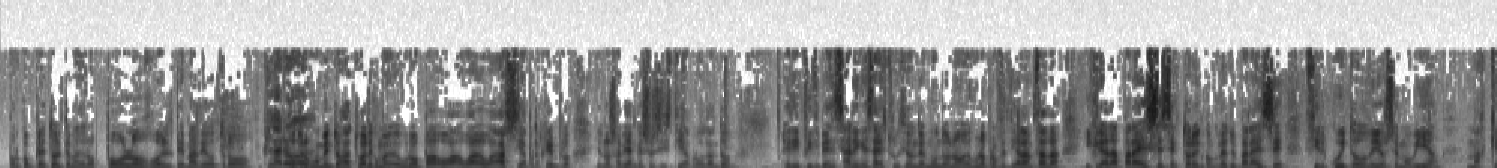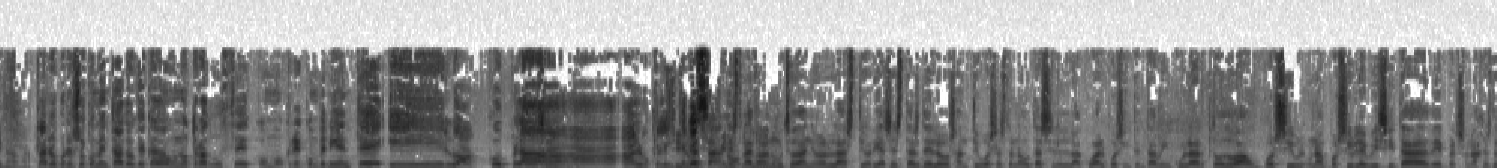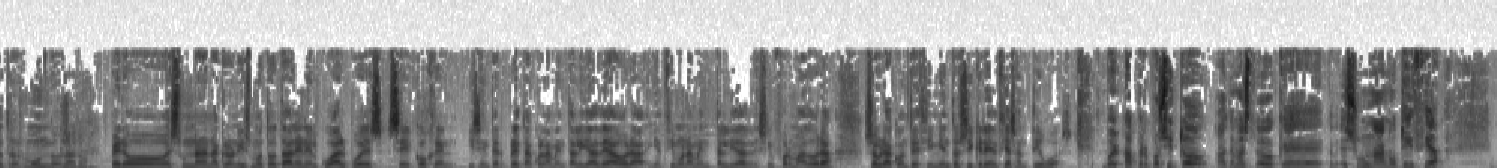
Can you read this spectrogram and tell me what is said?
por completo el tema de los polos o el tema de otros Claro. otros momentos actuales como Europa o, o- o Asia, por ejemplo. Ellos no sabían que eso existía, por lo tanto es difícil pensar en esa destrucción del mundo. No, es una profecía lanzada y creada para ese sector en concreto y para ese circuito donde ellos se movían más que nada. Claro, por eso he comentado que cada uno traduce como cree conveniente y lo acopla a, a- a lo que le Sí, no, interesa. También ¿no? están haciendo Claro. mucho daño las teorías estas de los antiguos astronautas en la cual pues intenta vincular todo a un posible, una posible visita de personajes de otros mundos. Claro. Pero es un anacronismo total en el cual pues se cogen y se interpreta con la mentalidad de ahora y encima una mentalidad desinformadora sobre acontecimientos y creencias antiguas. Bueno, a propósito, además tengo que es una noticia,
